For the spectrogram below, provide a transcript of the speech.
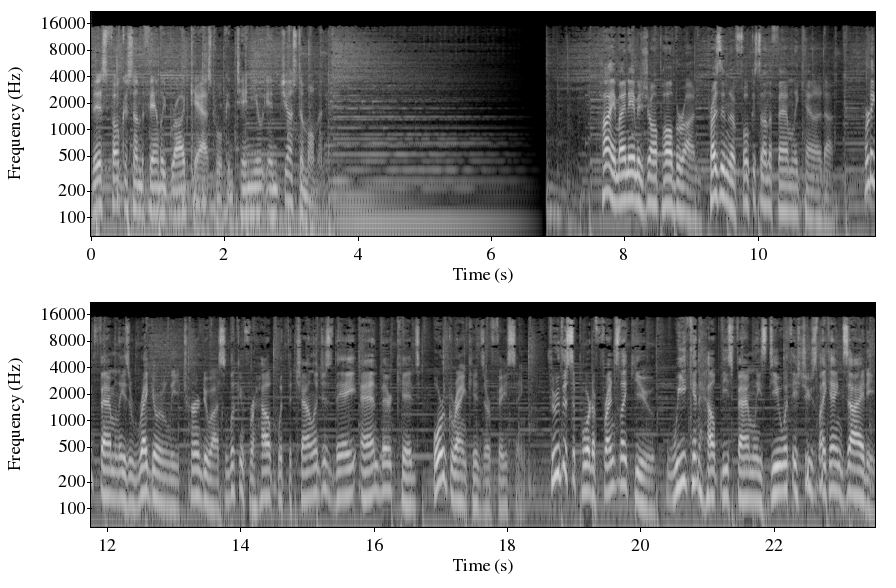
This Focus on the Family broadcast will continue in just a moment. Hi, my name is Jean Paul Baran, President of Focus on the Family Canada. Hurting families regularly turn to us looking for help with the challenges they and their kids or grandkids are facing. Through the support of friends like you, we can help these families deal with issues like anxiety,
